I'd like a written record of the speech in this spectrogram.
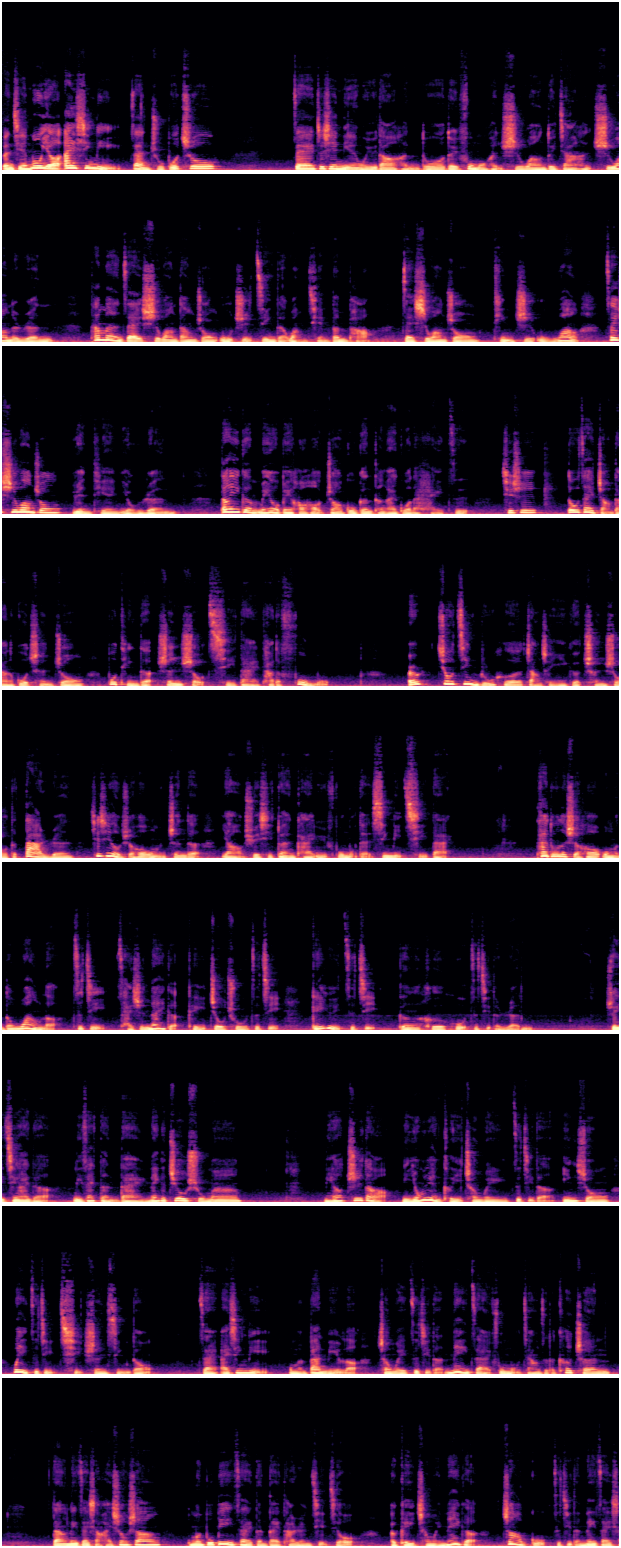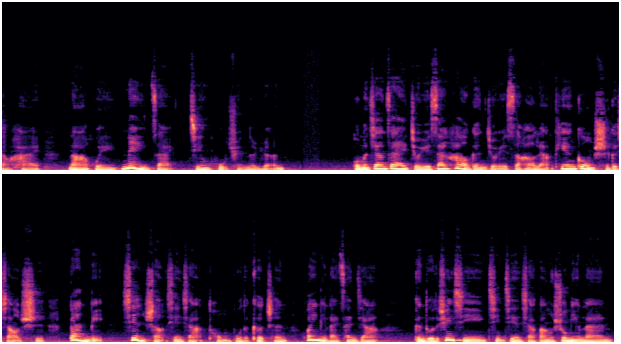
本节目由爱心理赞助播出。在这些年，我遇到很多对父母很失望、对家很失望的人。他们在失望当中无止境地往前奔跑，在失望中停滞无望，在失望中怨天尤人。当一个没有被好好照顾跟疼爱过的孩子，其实都在长大的过程中，不停地伸手期待他的父母。而究竟如何长成一个成熟的大人？其实有时候我们真的要学习断开与父母的心理期待。太多的时候，我们都忘了自己才是那个可以救出自己、给予自己跟呵护自己的人。所以，亲爱的，你在等待那个救赎吗？你要知道，你永远可以成为自己的英雄，为自己起身行动。在爱心里。我们办理了成为自己的内在父母这样子的课程。当内在小孩受伤，我们不必再等待他人解救，而可以成为那个照顾自己的内在小孩，拿回内在监护权的人。我们将在九月三号跟九月四号两天，共十个小时办理线上线下同步的课程，欢迎你来参加。更多的讯息，请见下方说明栏。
